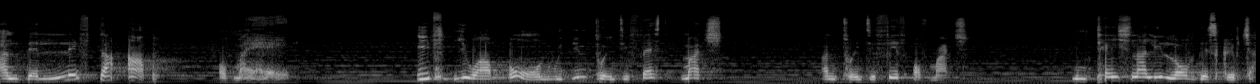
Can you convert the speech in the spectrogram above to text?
and the lifter up of my head. If you are born within 21st March and 25th of March, intentionally love the scripture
